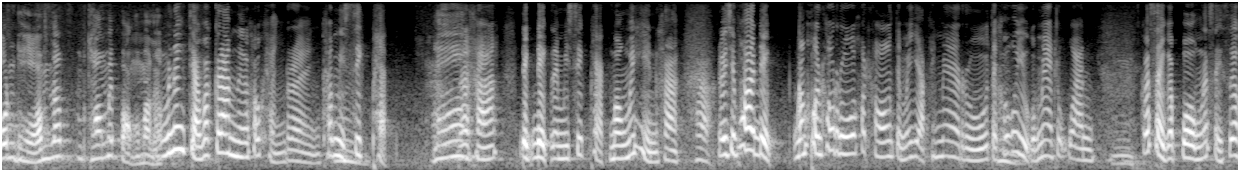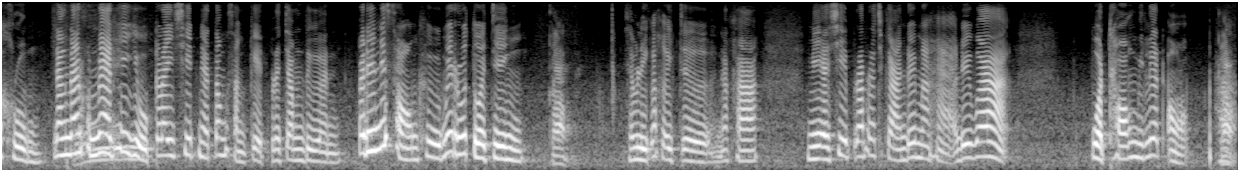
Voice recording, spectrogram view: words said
คนผอมแล้วท้องไม่ป่องออกมาเหรอเนื่องจากว่ากล้ามเนื้อเขาแข็งแรงเขามีอืมซิกแพคเหรอ นะคะ เด็กๆเนี่ยมีซิกแพคมองไม่เห็นค่ะค่ะ โดยเฉพาะเด็กบางคนเขารู้ว่าเขาท้องแต่ไม่อยากให้แม่รู้ แต่เขาก็อยู่กับแม่ทุกวันอืมก็ใส่กระโปรงและใส่เสื้อคลุม ดังนั้นคุณแม่ที่อยู่ใกล้ชิดเนี่ยต้องสังเกตประจำเดือน ประเด็นที่สองคือไม่รู้ตัวจริงครับชมรีก็เคยเจอนะคะ มีอาชีพรับราชการด้วยมาหาด้วยว่าปวดท้องมีเลือดออกครับ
